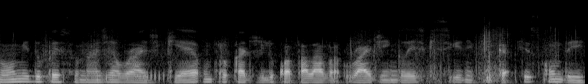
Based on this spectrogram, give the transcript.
nome do personagem é Ride, que é um trocadilho com a palavra ride em inglês que significa esconder.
